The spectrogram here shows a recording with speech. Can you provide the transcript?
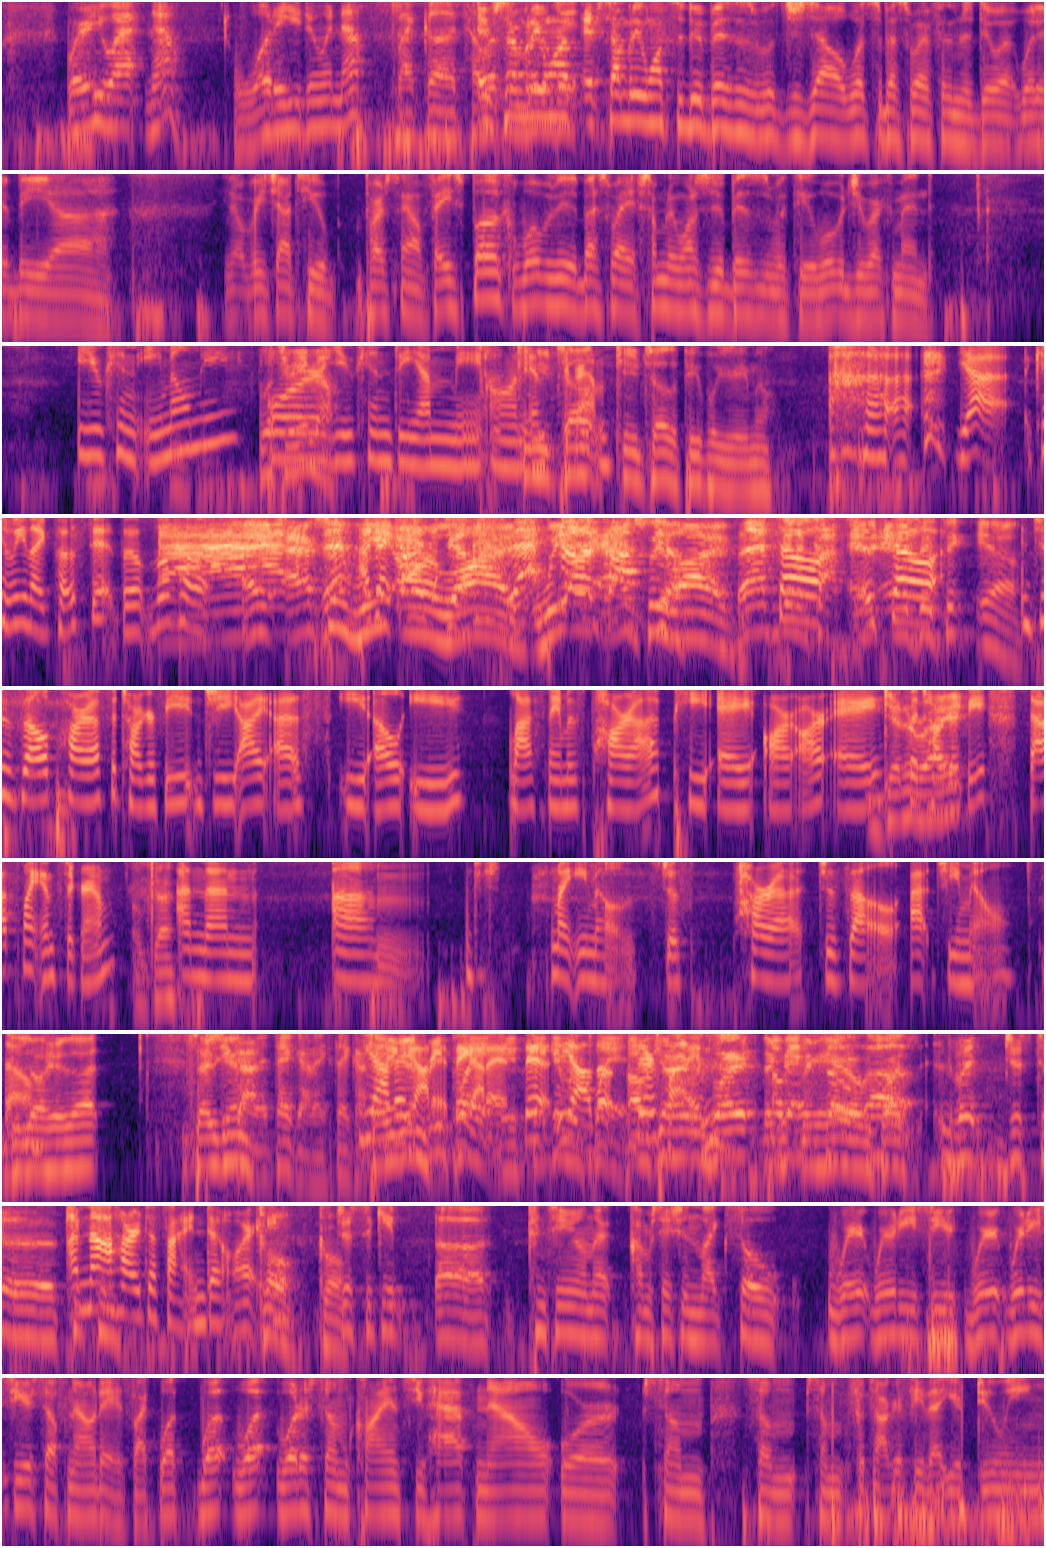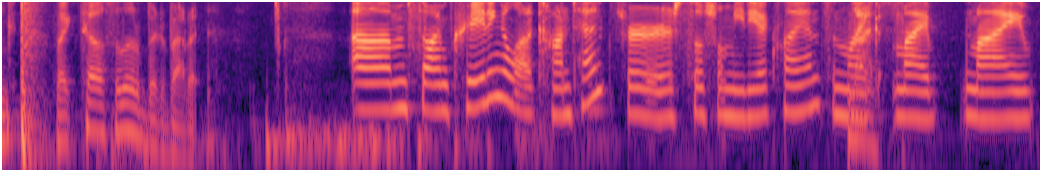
where are you at now? What are you doing now? Like, uh, tell If us somebody wants, if somebody wants to do business with Giselle, what's the best way for them to do it? Would it be, uh, you know, reach out to you personally on Facebook? What would be the best way if somebody wants to do business with you? What would you recommend? you can email me, What's or your email? you can DM me on Can you tell? Instagram. Can you tell the people your email? yeah, can we like post it? They'll, they'll Ah, Hey, actually, that's we gonna are live. That's We gonna are actually you. live. That's So- gonna cost you. And, So- and if they think, yeah. Giselle Parra Photography, G I S E L E. Last name is Parra, P A R R A Get it right. Photography. That's my Instagram. Okay. And then um, my email is just para giselle at gmail. So. Did y'all hear that? Say it She again. got it. They got it. They got Yeah, it. they got it. They got it. They They're- yeah, replay they're- it. they're fine. replay it. They, they Okay, can so hear it over uh, twice. but just to keep I'm not hard to find. Don't worry. Cool, cool. just to keep uh continuing on that conversation like so where where do you see where where do you see yourself nowadays like what what what what are some clients you have now or some some some photography that you're doing like tell us a little bit about it Um, so I'm creating a lot of content for social media clients, and like Nice. my my,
